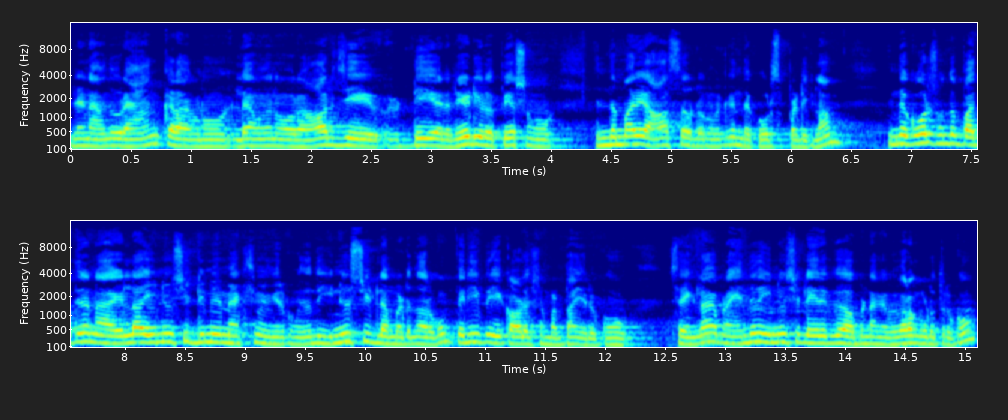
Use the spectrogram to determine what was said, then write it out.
இல்லை நான் வந்து ஒரு ஆங்கர் ஆகணும் இல்லை வந்து நான் ஒரு ஆர்ஜே டி ரேடியோவில் பேசணும் இந்த மாதிரி ஆசை உள்ளவங்களுக்கு இந்த கோர்ஸ் படிக்கலாம். இந்த கோர்ஸ் வந்து பார்த்தீங்கன்னா நான் எல்லா யூனிவர்சிட்டியுமே மேக்ஸிமம் இருக்கும். இது வந்து யூனிவர்சிட்டியில் மட்டும்தான் இருக்கும். பெரிய பெரிய காலேஜில் மட்டும் தான் இருக்கும். சரிங்களா? இப்போ நான் எந்தெந்த யூனிவர்சிட்டியில் இருக்குது அப்படின்னு நாங்கள் விவரம் கொடுத்துருக்கோம்.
